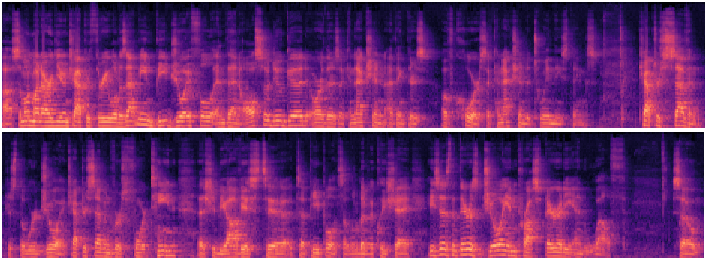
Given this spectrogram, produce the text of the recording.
Uh, someone might argue in chapter 3, well, does that mean be joyful and then also do good? Or there's a connection. I think there's, of course, a connection between these things. Chapter 7, just the word joy. Chapter 7, verse 14, that should be obvious to, to people. It's a little bit of a cliche. He says that there is joy in prosperity and wealth. So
